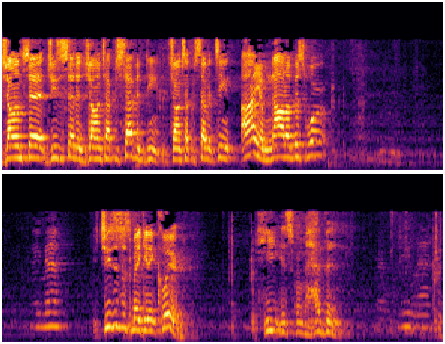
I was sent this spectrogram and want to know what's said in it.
John said, Jesus said in John chapter 17, John chapter 17, I am not of this world. Amen. Jesus is making it clear. He is from heaven. Amen.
